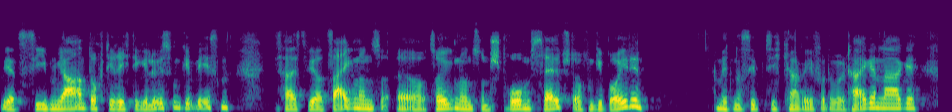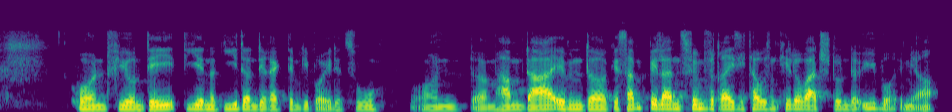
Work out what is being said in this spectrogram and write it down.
jetzt sieben Jahren doch die richtige Lösung gewesen. Das heißt, wir erzeugen, uns, äh, erzeugen unseren Strom selbst auf dem Gebäude mit einer 70 kW Photovoltaikanlage und führen die, die Energie dann direkt dem Gebäude zu und ähm, haben da eben der Gesamtbilanz 35.000 Kilowattstunde über im Jahr.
